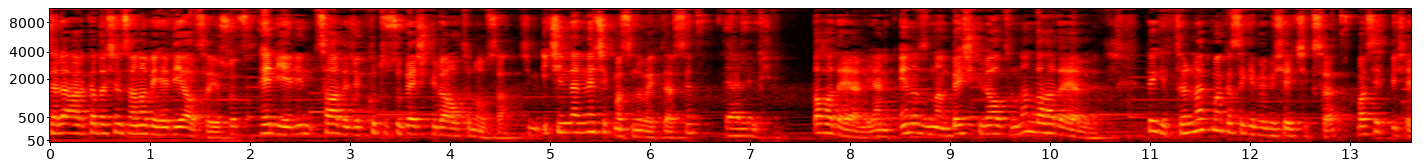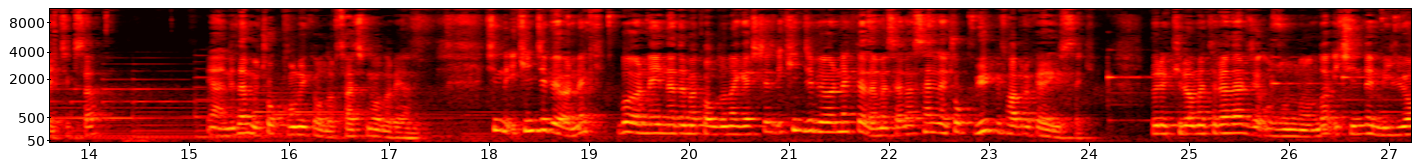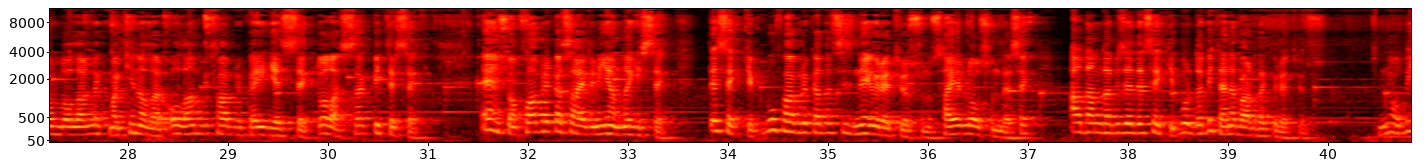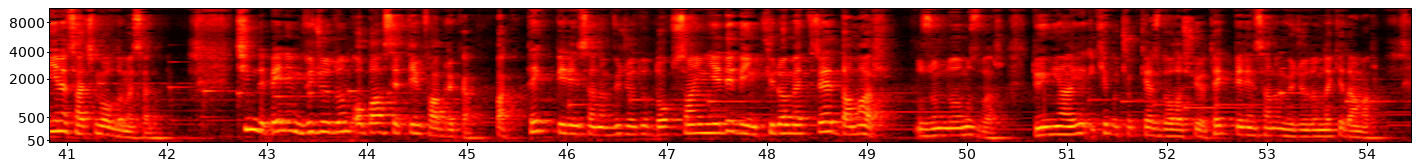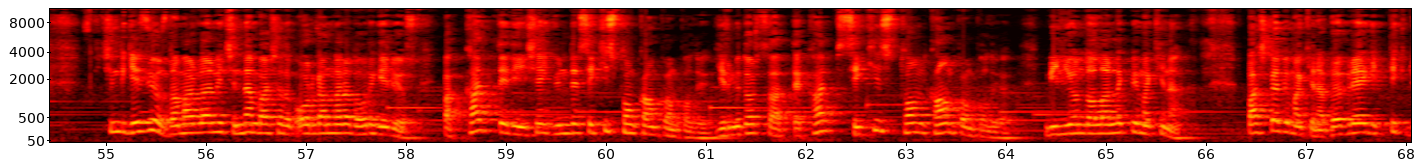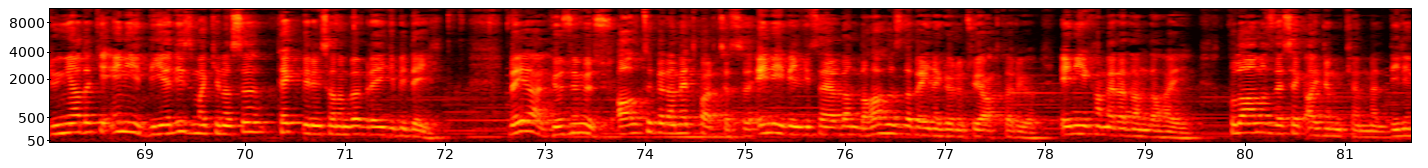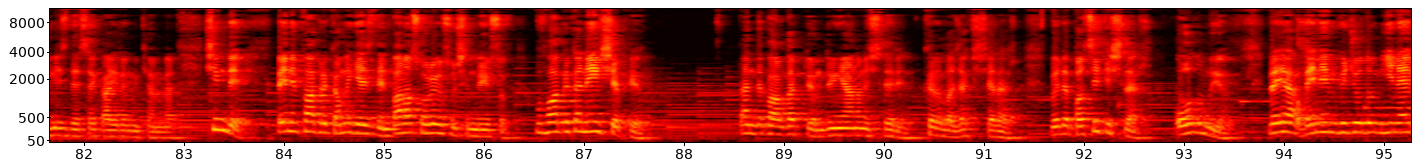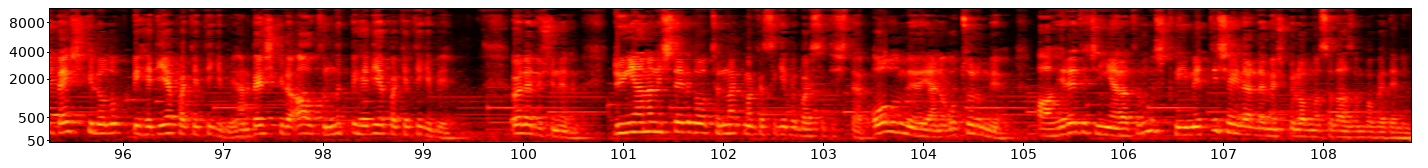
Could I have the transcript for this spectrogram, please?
Mesela arkadaşın sana bir hediye alsa Yusuf, hediyenin sadece kutusu 5 kilo altın olsa, şimdi içinden ne çıkmasını beklersin? Değerli bir şey. Daha değerli. Yani en azından 5 kilo altından daha değerli. Peki tırnak makası gibi bir şey çıksa, basit bir şey çıksa, yani değil mi? Çok komik olur, saçma olur yani. Şimdi ikinci bir örnek, bu örneğin ne demek olduğuna geçeceğiz. İkinci bir örnekte de mesela seninle çok büyük bir fabrikaya girsek. Böyle kilometrelerce uzunluğunda içinde milyon dolarlık makineler olan bir fabrikayı gezsek, dolaşsak, bitirsek. En son fabrika sahibinin yanına gitsek. Desek ki bu fabrikada siz ne üretiyorsunuz? Hayırlı olsun desek. Adam da bize desek ki burada bir tane bardak üretiyoruz. Şimdi ne oldu? Yine saçma oldu mesela. Şimdi benim vücudum o bahsettiğim fabrika. Bak tek bir insanın vücudu 97 bin kilometre damar uzunluğumuz var. Dünyayı iki buçuk kez dolaşıyor. Tek bir insanın vücudundaki damar. Şimdi geziyoruz. Damarların içinden başladık. Organlara doğru geliyoruz. Bak kalp dediğin şey günde 8 ton kan pompalıyor. 24 saatte kalp 8 ton kan pompalıyor. Milyon dolarlık bir makine. Başka bir makine. Böbreğe gittik. Dünyadaki en iyi diyaliz makinesi tek bir insanın böbreği gibi değil. Veya gözümüz 6 gram et parçası en iyi bilgisayardan daha hızlı beyne görüntüyü aktarıyor. En iyi kameradan daha iyi. Kulağımız desek ayrı mükemmel, dilimiz desek ayrı mükemmel. Şimdi benim fabrikamı gezdin. Bana soruyorsun şimdi Yusuf. Bu fabrika ne iş yapıyor? Ben de bardak diyorum dünyanın işleri, kırılacak şişeler. Böyle basit işler olmuyor. Veya benim vücudum yine 5 kiloluk bir hediye paketi gibi. Yani 5 kilo altınlık bir hediye paketi gibi. Öyle düşünelim. Dünyanın işleri de o tırnak makası gibi basit işler. Olmuyor yani oturmuyor. Ahiret için yaratılmış kıymetli şeylerle meşgul olması lazım bu bedenin.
